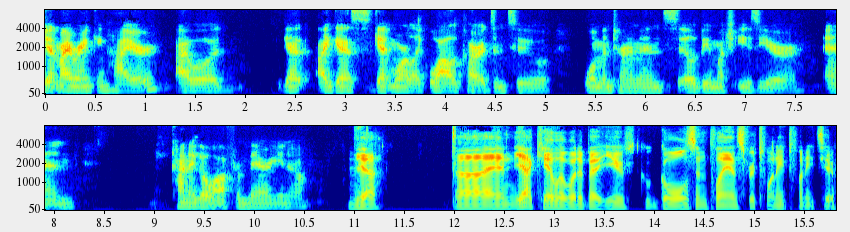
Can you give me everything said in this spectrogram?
get my ranking higher, I would get I guess get more like wild cards into women tournaments. It'll be much easier and kind of go off from there, you know. Yeah. Uh, and yeah, Kayla, what about you? Goals and plans for 2022?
